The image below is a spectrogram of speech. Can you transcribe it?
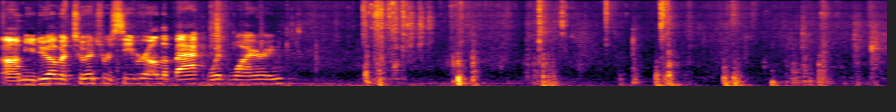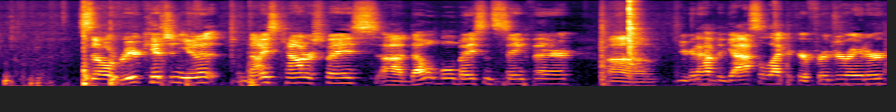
Um, you do have a 2-inch receiver on the back with wiring. So rear kitchen unit, nice counter space, uh, double bowl basin sink there. Um, you're going to have the gas electric refrigerator,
